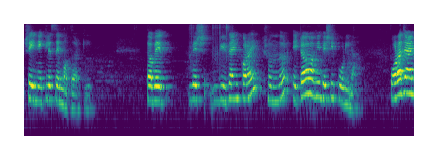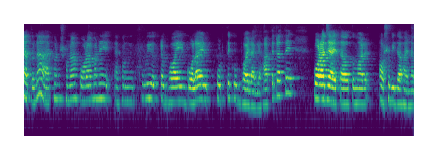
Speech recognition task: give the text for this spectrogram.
সেই নেকলেসের মতো আর কি। তবে বেশ ডিজাইন করাই সুন্দর। এটাও আমি বেশি পরি না। পরা যায় না তো না? এখন সোনা পরা মানে এখন খুবই একটা ভয়, গলায় পরতে খুব ভয় লাগে। হাতে টাতে পরা যায় তাও তোমার অসুবিধা হয় না।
